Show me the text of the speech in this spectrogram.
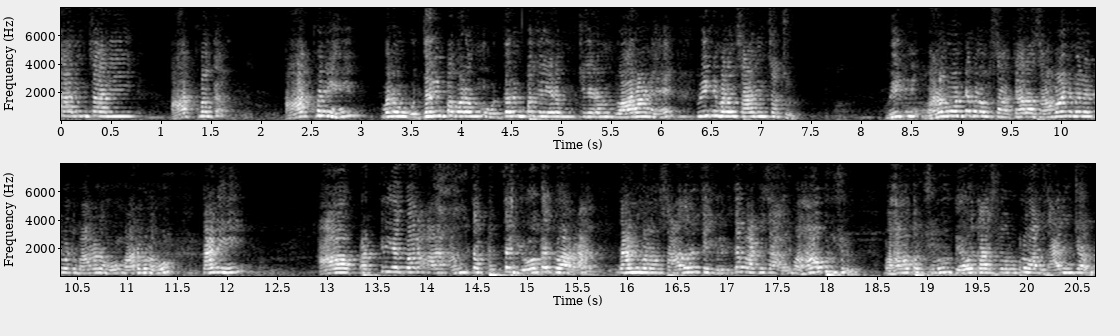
సాధించాలి? ఆత్మ ఆత్మని మనం ఉద్ధరింపబడం ఉద్ధరింపజేయడం చేయడం ద్వారానే వీటిని మనం సాధించవచ్చు వీటిని మనము అంటే మనం సా- చాలా సామాన్యమైనటువంటి మానవము మానవులము కానీ ఆ ప్రక్రియ ద్వారా ఆ అంత పెద్ద యోగ ద్వారా దాన్ని మనం సాధన చేయగలిగితే వాటిని సా- అది మహాపురుషులు మహాపురుషులు దేవతా స్వరూపులు వాళ్ళు సాధించారు.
